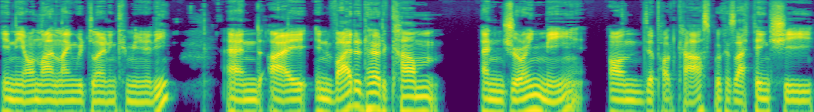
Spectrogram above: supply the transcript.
in the online language learning community, and I invited her to come and join me on the podcast because I think she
